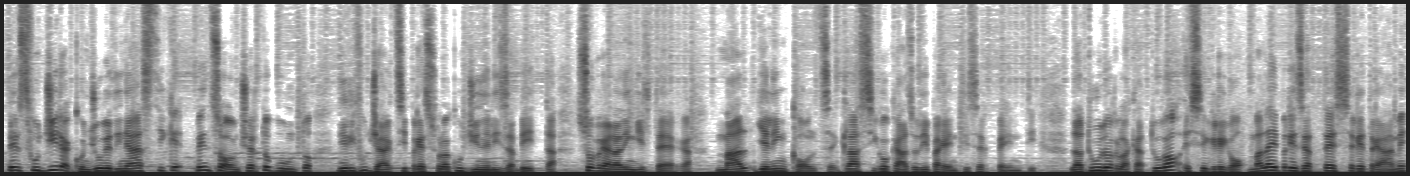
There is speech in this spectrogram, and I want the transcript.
Per sfuggire a congiure dinastiche, pensò a un certo punto di rifugiarsi presso la cugina Elisabetta, sovrana d'Inghilterra. Mal gliele incolse, classico caso di parenti serpenti. La Tudor la catturò e segregò, ma lei prese a tessere trame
